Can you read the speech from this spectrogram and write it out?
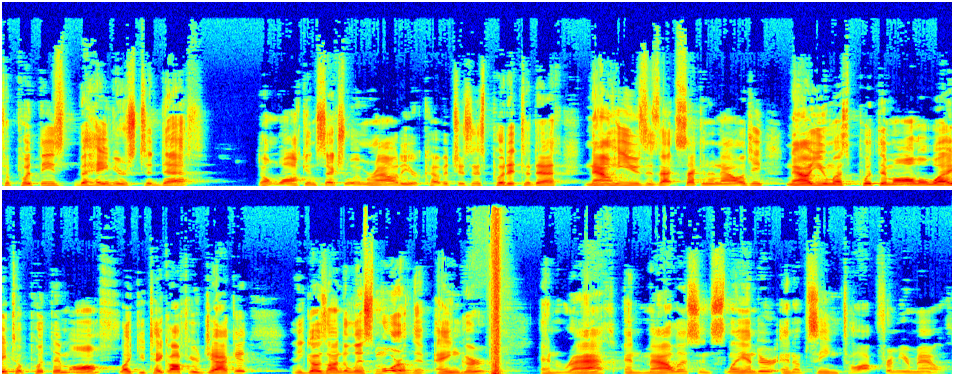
to put these behaviors to death. Don't walk in sexual immorality or covetousness. Put it to death. Now he uses that second analogy. Now you must put them all away to put them off, like you take off your jacket. And he goes on to list more of them. Anger and wrath and malice and slander and obscene talk from your mouth.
